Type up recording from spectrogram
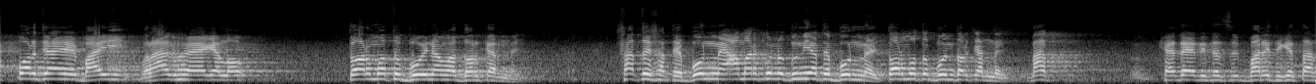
এক পর্যায়ে ভাই রাগ হয়ে গেল, তোর মতো বোন আমার দরকার নাই। সাথে সাথে বোন নাই, আমার কোনো দুনিয়াতে বোন নাই, তোর মতো বোন দরকার নাই। বাদ খেদে দিতেছে, বাড়ি থেকে তার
